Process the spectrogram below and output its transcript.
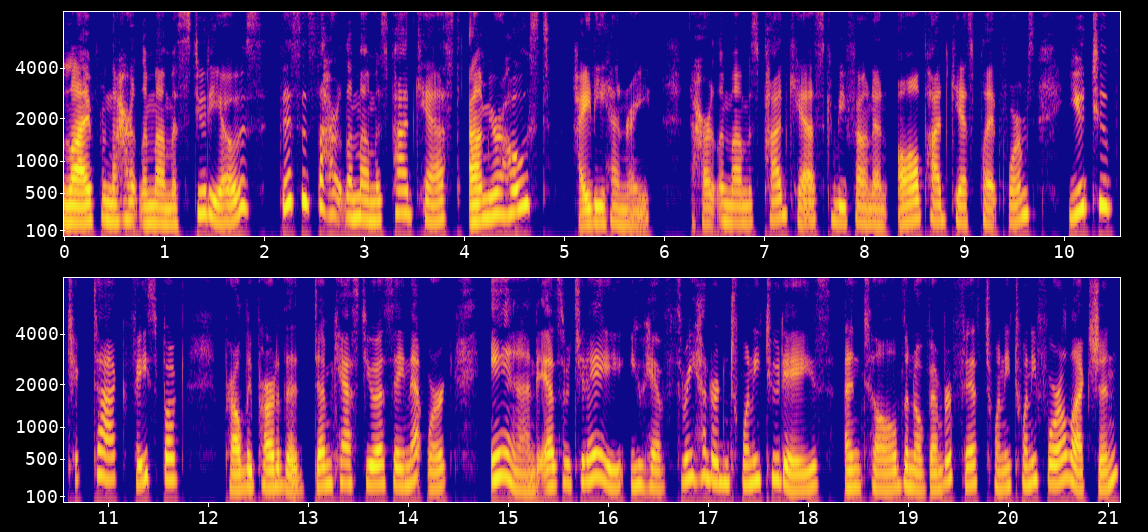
Live from the Heartland Mamas studios, this is the Heartland Mamas podcast. I'm your host, Heidi Henry. The Heartland Mamas podcast can be found on all podcast platforms YouTube, TikTok, Facebook, proudly part of the Demcast USA network. And as of today, you have 322 days until the November 5th, 2024 election.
